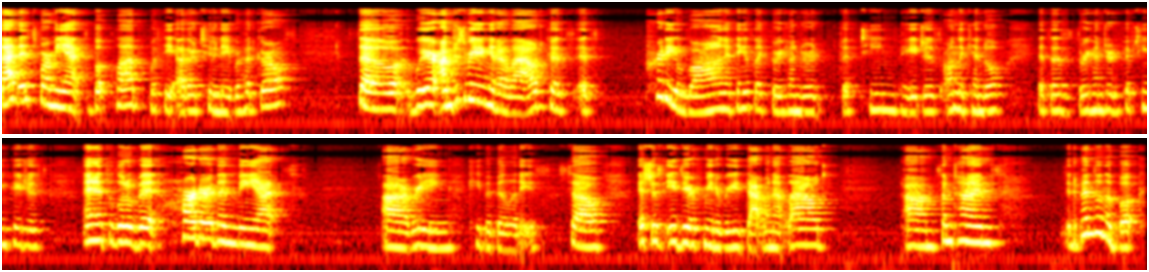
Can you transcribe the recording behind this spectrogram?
that is for Miette the book club with the other two neighborhood girls. So we're I'm just reading it aloud because it's pretty long. I think it's like 315 pages on the Kindle. It says 315 pages, and it's a little bit harder than Miette uh, reading capabilities. So it's just easier for me to read that one out loud. Um, sometimes it depends on the book,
